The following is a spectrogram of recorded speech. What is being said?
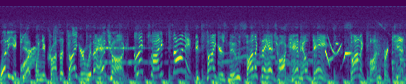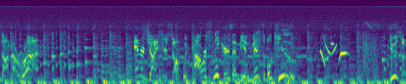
What do you get when you cross a tiger with a hedgehog? Electronic Sonic! It's Tiger's new Sonic the Hedgehog handheld game. Sonic fun for kids on the run. Energize yourself with power sneakers and the invincible cube. Use the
